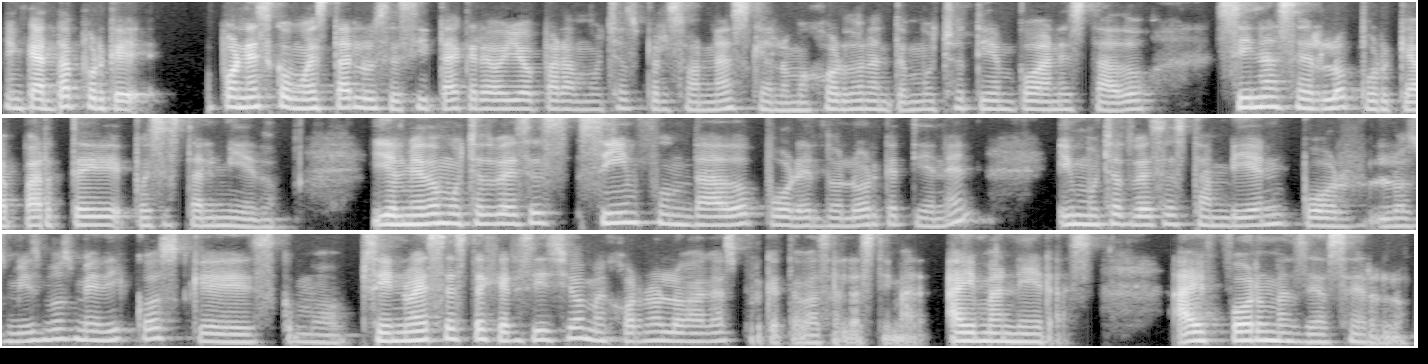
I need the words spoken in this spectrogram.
me encanta porque pones como esta lucecita, creo yo, para muchas personas que a lo mejor durante mucho tiempo han estado sin hacerlo porque aparte pues está el miedo. Y el miedo muchas veces sin fundado por el dolor que tienen y muchas veces también por los mismos médicos, que es como, si no es este ejercicio, mejor no lo hagas porque te vas a lastimar. Hay maneras, hay formas de hacerlo.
